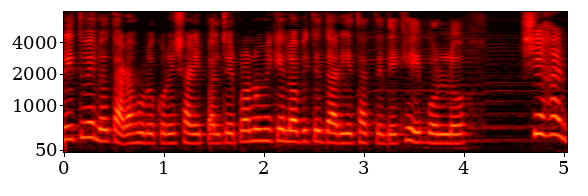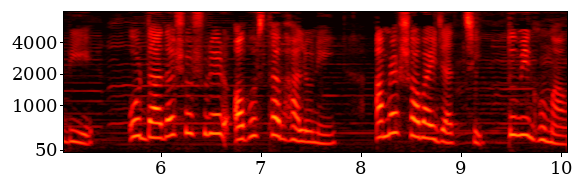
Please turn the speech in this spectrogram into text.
ঋতু এলো তাড়াহুড়ো করে শাড়ি পাল্টে প্রণমীকে লবিতে দাঁড়িয়ে থাকতে দেখেই বলল সেহার বিয়ে ওর দাদা শ্বশুরের অবস্থা ভালো নেই আমরা সবাই যাচ্ছি তুমি ঘুমাও।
